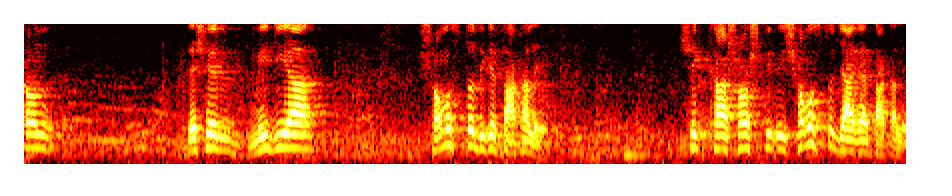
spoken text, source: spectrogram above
প্রশাসন দেশের মিডিয়া সমস্ত দিকে তাকালে, শিক্ষা, সংস্কৃতি সমস্ত জায়গায় তাকালে,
